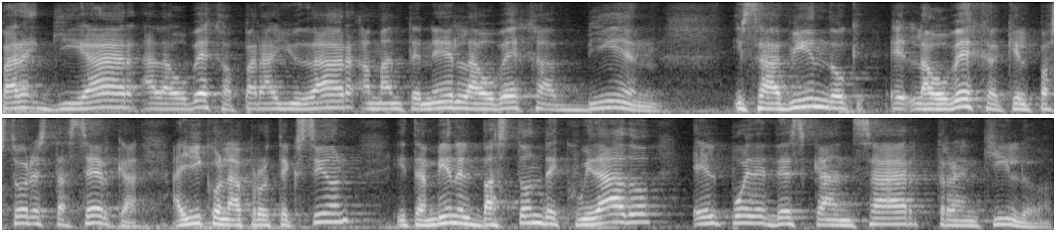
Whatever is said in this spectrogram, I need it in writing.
para guiar a la oveja, para ayudar a mantener la oveja bien y sabiendo que eh, la oveja, que el pastor está cerca, allí con la protección y también el bastón de cuidado, él puede descansar tranquilo.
